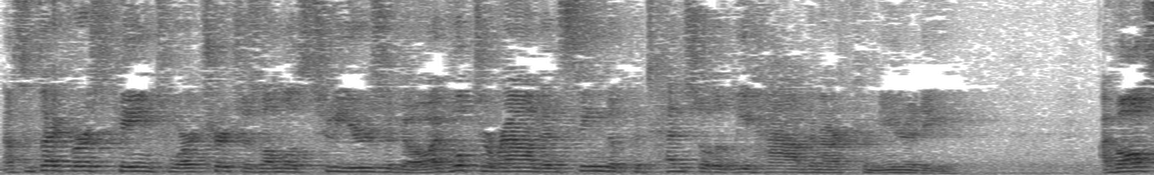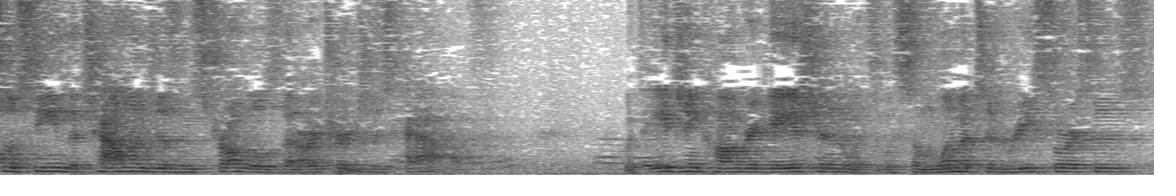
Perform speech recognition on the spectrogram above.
Now, since I first came to our churches almost two years ago, I've looked around and seen the potential that we have in our community. I've also seen the challenges and struggles that our churches have. with aging congregation, with, with some limited resources.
